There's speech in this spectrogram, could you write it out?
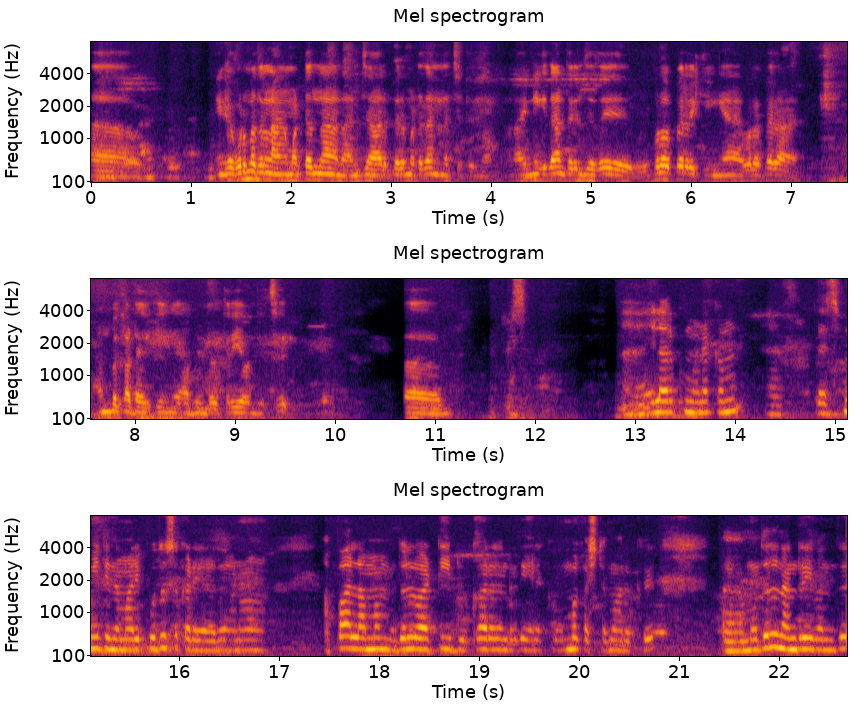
எங்கள் எங்க குடும்பத்துல நாங்க மட்டும்தான் அந்த அஞ்சு ஆறு பேர் மட்டும் தான் நினைச்சிட்டு இருந்தோம். இன்னைக்கு தான் தெரிஞ்சது இவ்வளவு பேர் இருக்கீங்க இவ்வளவு பேர் அன்பு காட்ட இருக்கீங்க அப்படின்றது தெரிய வந்துச்சு. எல்லாருக்கும் வணக்கம். ப்ரெஸ் மீட் இந்த மாதிரி புதுசு கிடையாது. ஆனால் அப்பா இல்லாமல் முதல் வாட்டி இப்படி உட்காரதுன்றது எனக்கு ரொம்ப கஷ்டமாக இருக்குது முதல் நன்றி வந்து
